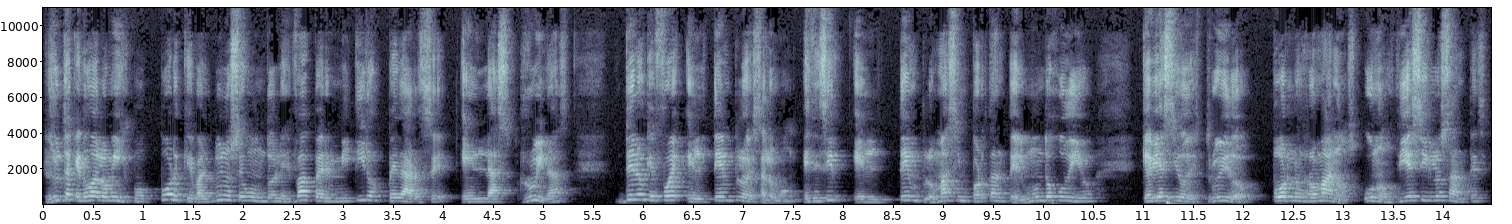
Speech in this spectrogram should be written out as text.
Resulta que no da lo mismo porque Balduino II les va a permitir hospedarse en las ruinas de lo que fue el templo de Salomón, es decir, el templo más importante del mundo judío que había sido destruido por los romanos unos 10 siglos antes,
